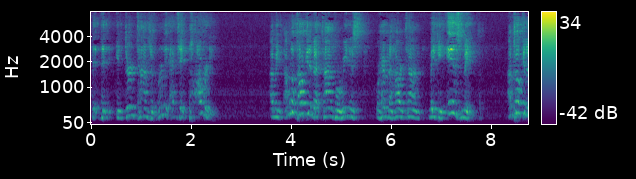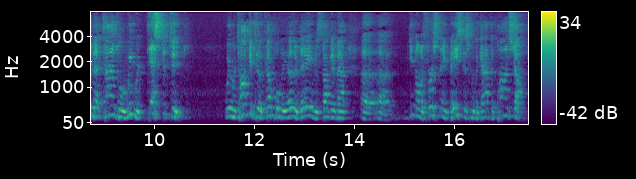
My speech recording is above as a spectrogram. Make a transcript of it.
that, that endured times of really abject poverty. I mean, I'm not talking about times where we just were having a hard time making ends meet. I'm talking about times where we were destitute. We were talking to a couple the other day and was talking about uh, uh, getting on a first name basis with a guy at the pawn shop.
